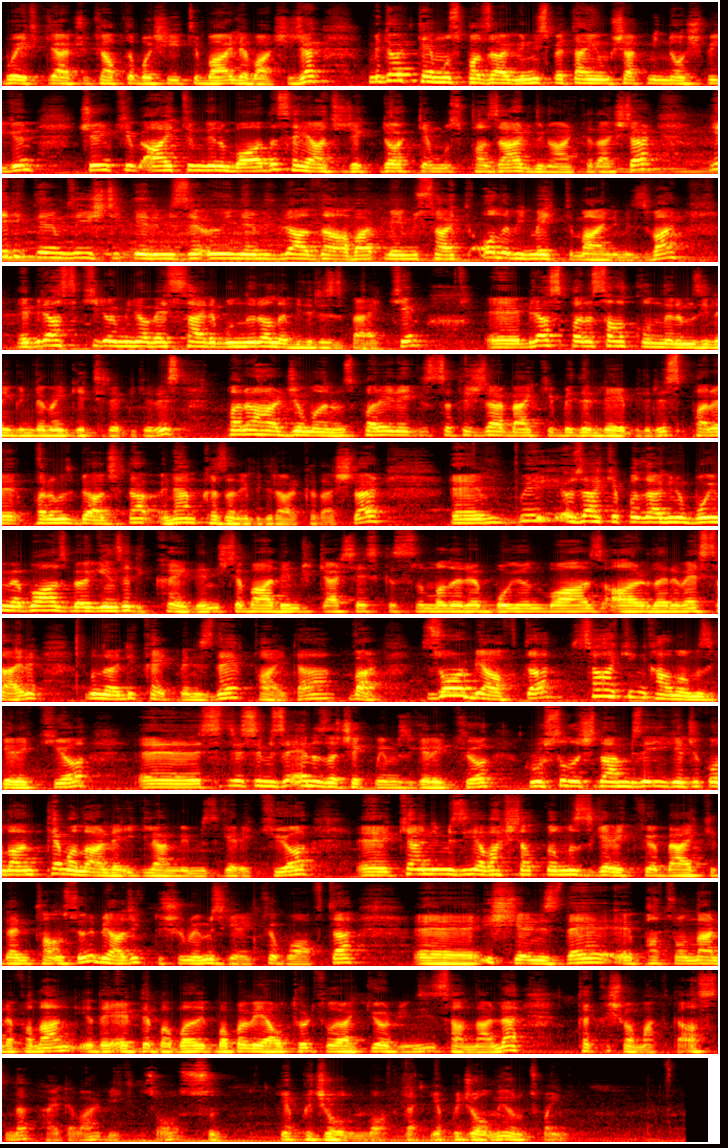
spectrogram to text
bu etkiler çünkü hafta başı itibariyle başlayacak. Bir 4 Temmuz pazar günü nispeten yumuşak minnoş bir gün. Çünkü ay tüm günü boğada seyahat edecek 4 Temmuz pazar günü arkadaşlar. Yediklerimizi, içtiklerimizi, öğünlerimizi biraz daha abartmaya müsait olabilme ihtimalimiz var. E, biraz kilo milo vesaire bunları alabiliriz belki. E, biraz parasal konularımızı yine gündeme getirebiliriz. Para harcamalarımız, parayla ilgili stratejiler belki belirleyebiliriz. Para, paramız birazcık daha önem kazanabilir arkadaşlar. Ee, özellikle pazar günü boyun ve boğaz bölgenize dikkat edin. İşte bademcikler, ses kısılmaları, boyun, boğaz ağrıları vesaire. Bunlara dikkat etmenizde fayda var. Zor bir hafta. Sakin kalmamız gerekiyor. Ee, stresimizi en aza çekmemiz gerekiyor. Ruhsal açıdan bize iyi gelecek olan temalarla ilgilenmemiz gerekiyor. Ee, kendimizi yavaşlatmamız gerekiyor belki de. Hani tansiyonu birazcık düşürmemiz gerekiyor bu hafta. Ee, iş yerinizde e, patronlarla falan ya da evde baba, baba veya otorite olarak gördüğünüz insanlarla takışmamakta aslında fayda var bilginiz olsun. Yapıcı olun bu hafta. Yapıcı olmayı unutmayın.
